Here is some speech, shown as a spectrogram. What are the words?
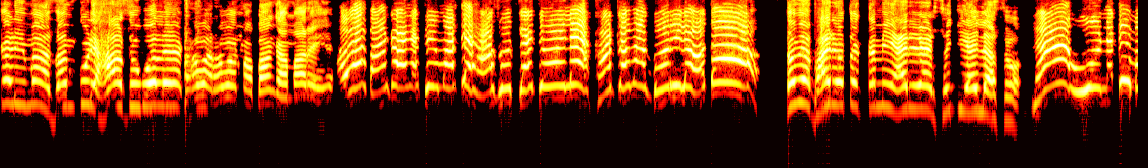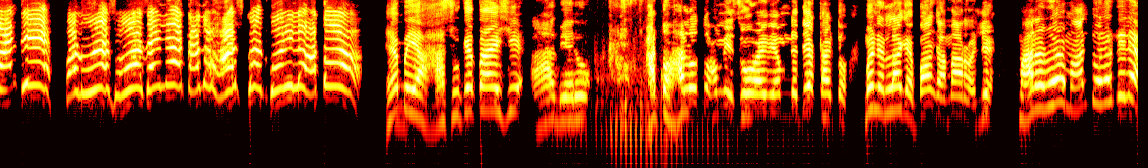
કડીમાં ઝમકુડી હાસુ બોલે ખબર હવનમાં બાંગા મારે છે હવે બાંગા નથી મારતે હાસુ જ કહેજો એટલે ખાટામાં ગોરીલો હતો. તમે ભાર્યો તો તમે હારી હારી સગી આયલા છો. ના હું નથી માનતી પણ હું જોવા જઈને તા તો હાસકો ગોરીલો હતો. હે ભાઈ આ હાસુ કેતા છે? હા બેરો. હા તો હાલો તો અમે જોવા આવી અમને દેખાડતો. મને લાગે બાંગા મારો લે. મારા રૂએ માનતો નથી ને.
